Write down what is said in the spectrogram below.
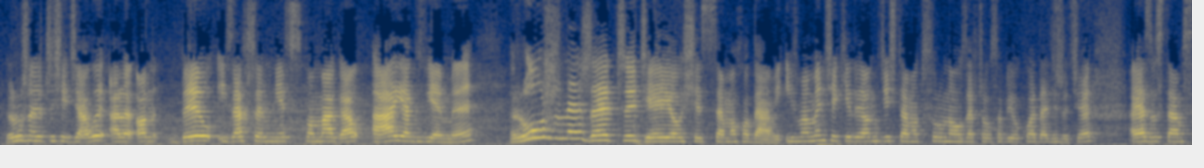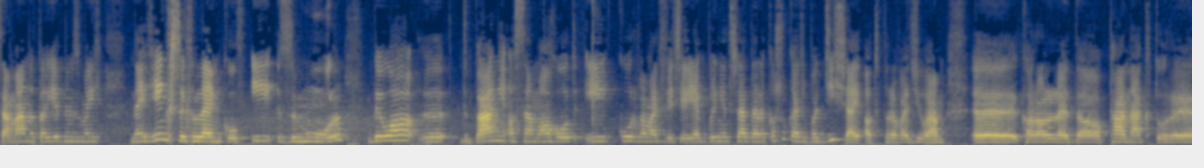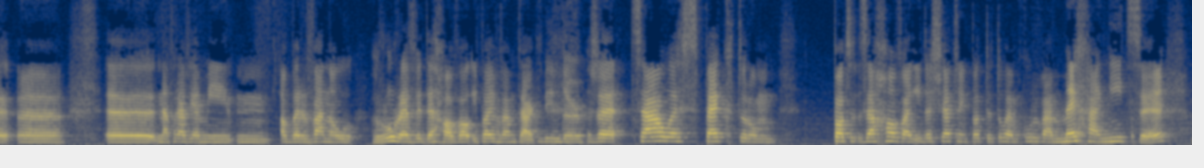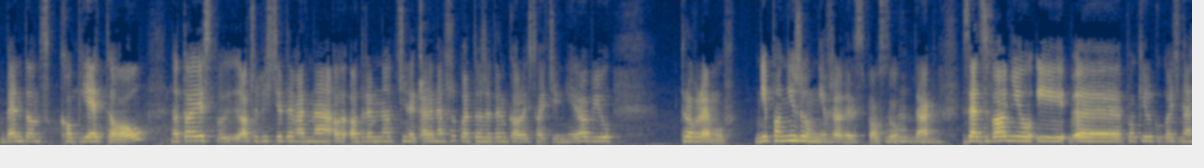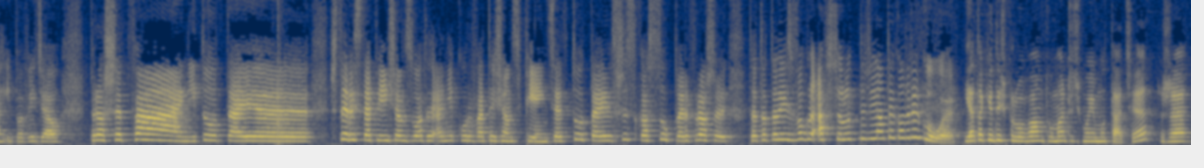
różne rzeczy się działy, ale on był i zawsze mnie wspomagał, a jak wiemy, różne rzeczy dzieją się z samochodami. I w momencie, kiedy on gdzieś tam odfrunął, zaczął sobie układać życie, a ja zostałam sama, no to jednym z moich największych lęków i zmur było y, dbanie o samochód i kurwa mać, wiecie, jakby nie trzeba daleko szukać, bo dzisiaj odprowadziłam y, do pana, który y, naprawia mi mm, oberwaną rurę wydechową i powiem wam tak, że całe spektrum pod zachowań i doświadczeń pod tytułem kurwa mechanicy, będąc kobietą, no to jest oczywiście temat na odrębny odcinek, ale na przykład to, że ten koleś, słuchajcie, nie robił problemów. Nie poniżył mnie w żaden sposób, tak? Zadzwonił i e, po kilku godzinach i powiedział: Proszę pani, tutaj e, 450 zł, a nie kurwa 1500. Tutaj wszystko super, proszę. To, to, to jest w ogóle absolutny wyjątek od reguły. Ja to kiedyś próbowałam tłumaczyć mojemu tacie, że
